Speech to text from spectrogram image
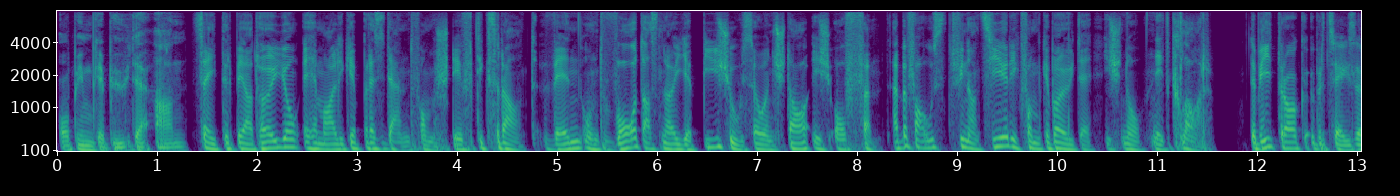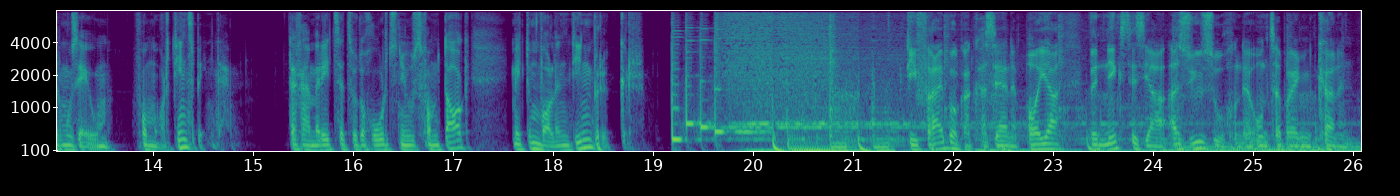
ob im Gebäude an. Sagt der Beat Heujo, ehemaliger Präsident vom Stiftungsrat. Wenn und wo das neue Beischau soll entstehen, ist offen. Ebenfalls die Finanzierung des Gebäudes ist noch nicht klar. Der Beitrag über das Eisler Museum von Martin Spinde. Dann kommen wir jetzt zu den Kurznews vom Tag mit dem Valentin Brücker. Die Freiburger Kaserne Poja wird nächstes Jahr Asylsuchende unterbringen können.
